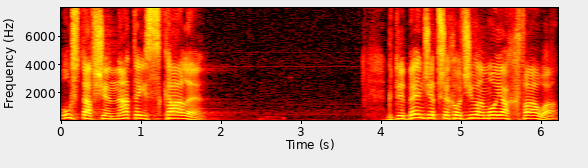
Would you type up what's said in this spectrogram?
Ustaw się na tej skale. Gdy będzie przechodziła moja chwała,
